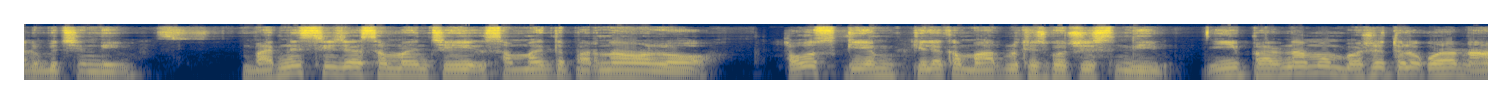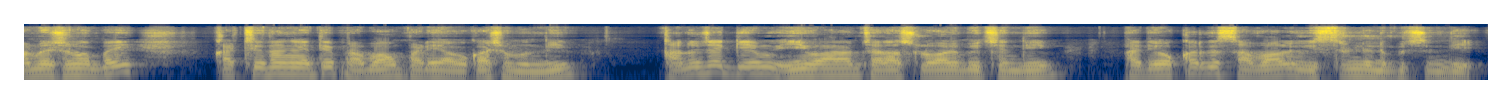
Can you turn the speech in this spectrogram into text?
అనిపించింది. బర్నీ సీజర్ సంబంధించి సంబంధిత పరిణామంలో హౌస్ గేమ్ కీలక మార్పులు తీసుకొచ్చేసింది. ఈ పరిణామం భవిష్యత్తులో కూడా నామినేషన్లపై ఖచ్చితంగా అయితే ప్రభావం పడే అవకాశం ఉంది. తనుజ గేమ్ ఈ వారం చాలా స్లో అనిపించింది. ప్రతి ఒక్కరికి సవాలు విసిరి అనిపించింది.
